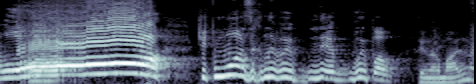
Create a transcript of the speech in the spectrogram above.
О! Чуть мозг не, вип... не випав. ти нормально?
